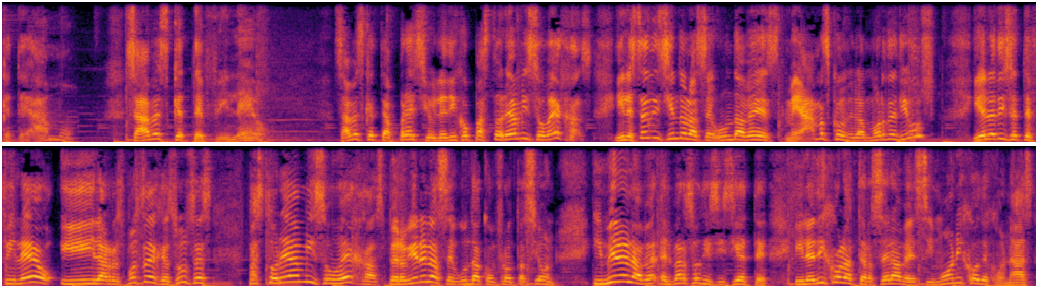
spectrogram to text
que te amo, sabes que te fileo, sabes que te aprecio. Y le dijo, pastorea mis ovejas. Y le está diciendo la segunda vez, ¿me amas con el amor de Dios? Y él le dice, te fileo. Y la respuesta de Jesús es, pastorea mis ovejas. Pero viene la segunda confrontación. Y mire el verso 17. Y le dijo la tercera vez, Simón hijo de Jonás,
